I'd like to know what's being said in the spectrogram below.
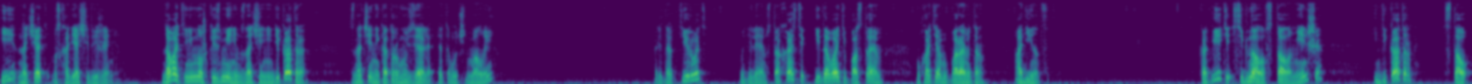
и начать восходящее движение. Давайте немножко изменим значение индикатора. Значение, которое мы взяли, это очень малы. Редактировать. Выделяем стахастик и давайте поставим ну, хотя бы параметр 11. Как видите, сигналов стало меньше. Индикатор стал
